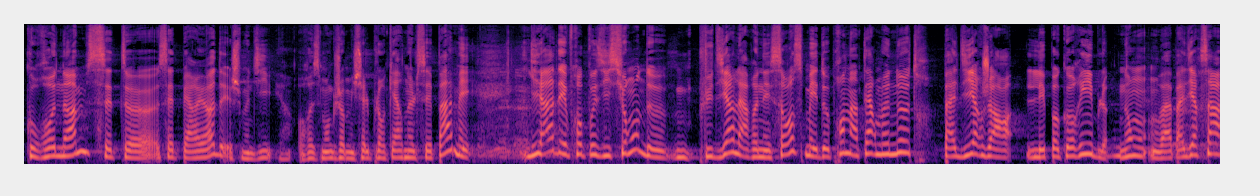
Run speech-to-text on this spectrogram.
qu'on renomme cette, euh, cette période. Et je me dis, heureusement que Jean-Michel Blanquer ne le sait pas, mais il y a des propositions de plus dire la Renaissance, mais de prendre un terme neutre. Pas dire genre l'époque horrible, non, on va pas dire ça,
